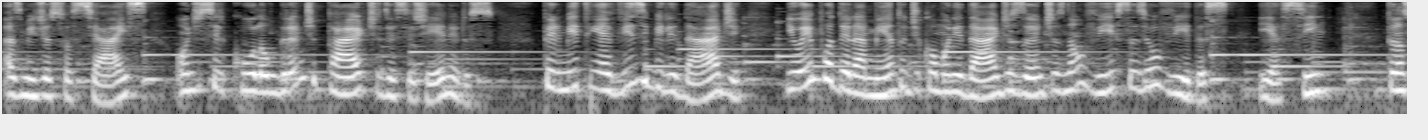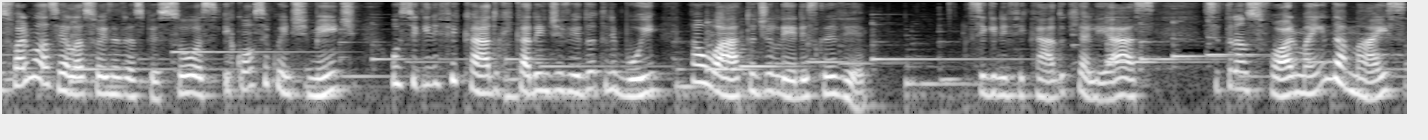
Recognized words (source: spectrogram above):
As mídias sociais, onde circulam grande parte desses gêneros, permitem a visibilidade e o empoderamento de comunidades antes não vistas e ouvidas, e assim transformam as relações entre as pessoas e, consequentemente, o significado que cada indivíduo atribui ao ato de ler e escrever. Significado que, aliás, se transforma ainda mais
